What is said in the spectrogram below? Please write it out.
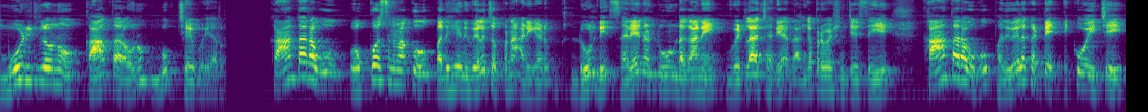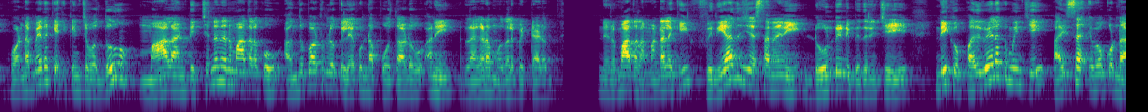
మూడింటిలోనూ కాంతారావును బుక్ చేయబోయారు. కాంతారావు ఒక్కో సినిమాకు పదిహేను వేల చొప్పున అడిగాడు. డూండి సరేనంటూ ఉండగానే విఠలాచార్య రంగప్రవేశం చేసి కాంతారావుకు పదివేల కంటే ఎక్కువ ఇచ్చి కొండ మీదకి ఎక్కించవద్దు. మాలాంటి చిన్న నిర్మాతలకు అందుబాటులోకి లేకుండా పోతాడు అని రగడ మొదలుపెట్టాడు. నిర్మాతల మండలికి ఫిర్యాదు చేస్తానని డోండిని బెదిరించి నీకు పదివేలకు మించి పైసా ఇవ్వకుండా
